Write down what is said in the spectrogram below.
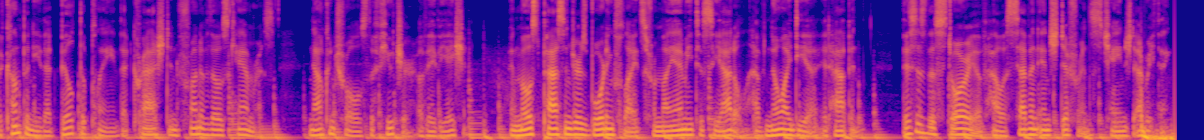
The company that built the plane that crashed in front of those cameras now controls the future of aviation. And most passengers boarding flights from Miami to Seattle have no idea it happened. This is the story of how a 7 inch difference changed everything.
